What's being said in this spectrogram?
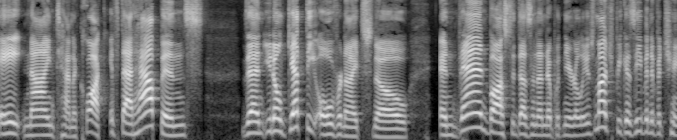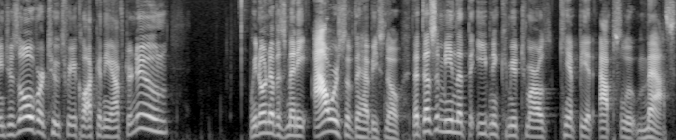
8, 9, 10 o'clock. If that happens, then you don't get the overnight snow. And then Boston doesn't end up with nearly as much because even if it changes over 2, 3 o'clock in the afternoon, we don't have as many hours of the heavy snow. That doesn't mean that the evening commute tomorrow can't be an absolute mess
